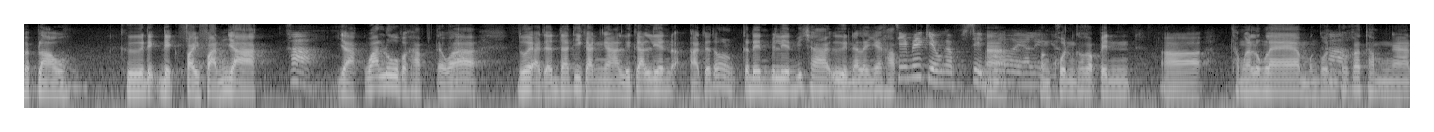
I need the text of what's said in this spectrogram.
แบบเรา คือเด็กๆใฝ่ฝันอยากค่ะ อยากวาดรูปอะครับ แต่ว่าด้วยอาจจะหน้าที่การงานหรือการเรียนอาจจะต้องกระเด็นไปเรียนวิชาอื่นอะไรเงี้ยครับที่ไม่เกี่ยวกับศิลป์อ่าเลยอะไรอย่บางเยคนเขาก็เป็นอ่าทำงานโรงแรม บางคนค่ะเขาก็ทำงาน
